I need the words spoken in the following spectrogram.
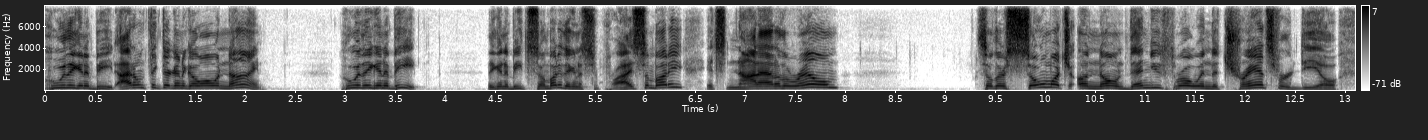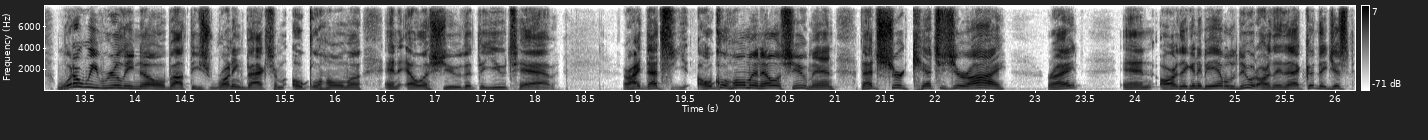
Who are they going to beat? I don't think they're going to go 0 9. Who are they going to beat? They're going to beat somebody. They're going to surprise somebody. It's not out of the realm. So there's so much unknown. Then you throw in the transfer deal. What do we really know about these running backs from Oklahoma and LSU that the Utes have? All right, that's Oklahoma and LSU, man. That sure catches your eye, right? And are they going to be able to do it? Are they that good? They just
